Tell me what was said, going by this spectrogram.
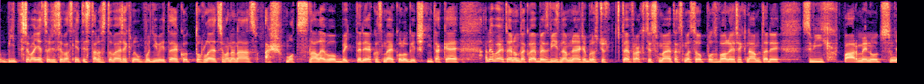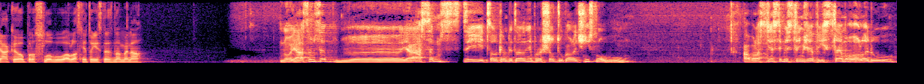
být třeba něco, že si vlastně ty starostové řeknou, podívejte, jako tohle je třeba na nás až moc nalevo, byť tedy jako jsme ekologičtí také, a nebo je to jenom takové bezvýznamné, že prostě v té frakci jsme, tak jsme se ho pozvali, řekl nám tady svých pár minut nějakého proslovu a vlastně to nic neznamená. No já jsem se, eh, já jsem si celkem detailně prošel tu koaliční smlouvu a vlastně si myslím, že v jistém ohledu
